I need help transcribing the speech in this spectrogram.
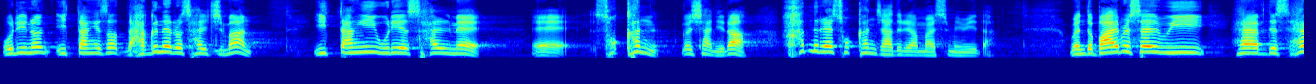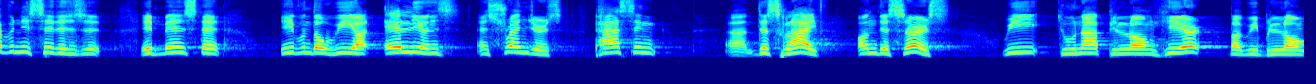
우리는 이 땅에서 나그네로 살지만 이 땅이 우리의 삶에 속한 것이 아니라 하늘에 속한 자들이란 말씀입니다. When the Bible says we have this heavenly citizenship, it means that even though we are aliens and strangers passing uh, this life on this earth, we do not belong here, but we belong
